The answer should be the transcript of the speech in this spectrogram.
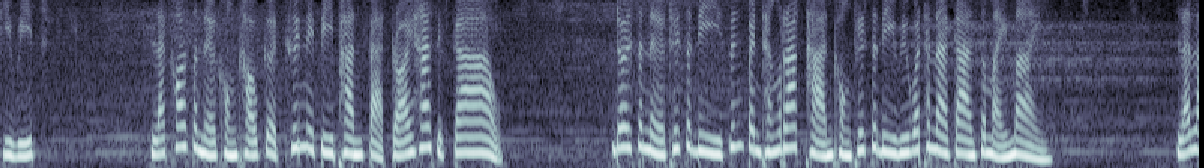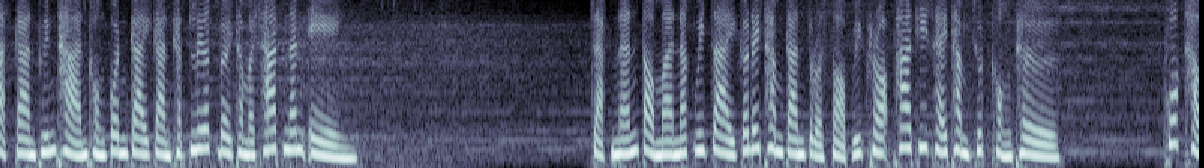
ชีวิต และข้อเสนอของเขาเกิดขึ้นในปี 1859 โดยเสนอทฤษฎีซึ่งเป็นทั้งรากฐานของทฤษฎีวิวัฒนาการสมัยใหม่ และหลักการพื้นฐานของกลไกการคัดเลือกโดยธรรมชาตินั่นเอง จากนั้นต่อมานักวิจัยก็ได้ทำการตรวจสอบวิเคราะห์ผ้าที่ใช้ทำชุดของเธอ พวกเขา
